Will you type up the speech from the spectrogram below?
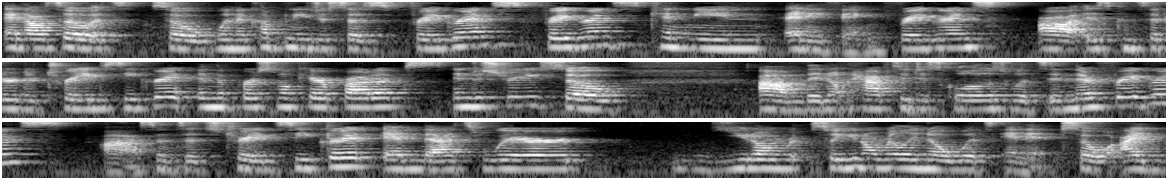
and also it's so when a company just says fragrance fragrance can mean anything. Fragrance uh, is considered a trade secret in the personal care products industry. So um, they don't have to disclose what's in their fragrance uh, since it's trade secret and that's where you don't so you don't really know what's in it. So i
